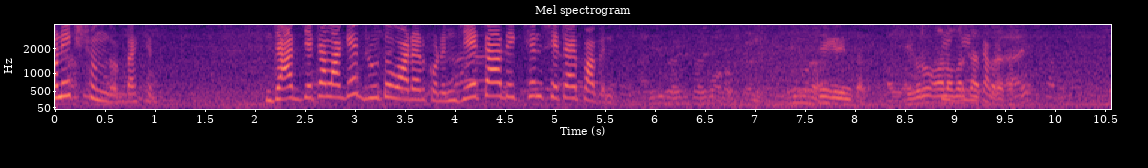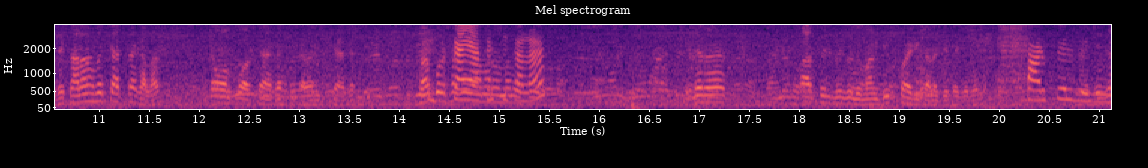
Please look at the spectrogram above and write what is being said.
অনেক সুন্দর দেখেন। যার যেটা লাগে দ্রুত অর্ডার করেন। যেটা দেখছেন সেটাই পাবেন। সি গ্রিন কালার এগুলো অল ওভার কাজ করা থাকে। এটা কালার হবে চারটা কালার এটা অল্প আছে আকাশি কালার স্কাই আকাশি। স্কাই আকাশি কালার এটা পার্পল বেগুনি মানে ডিপ কোয়ালিটি কালার যেটাকে বলে। পার্পেল বেগুনি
